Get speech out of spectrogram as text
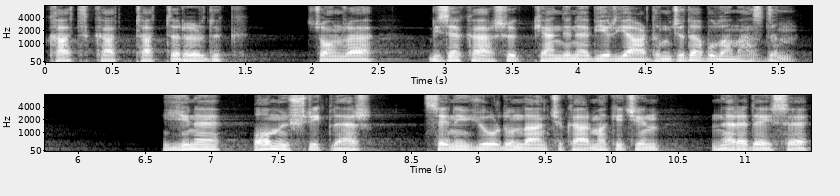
kat kat tattırırdık. Sonra bize karşı kendine bir yardımcı da bulamazdın. Yine o müşrikler seni yurdundan çıkarmak için neredeyse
